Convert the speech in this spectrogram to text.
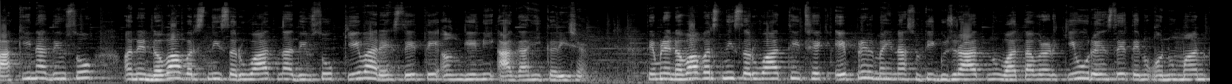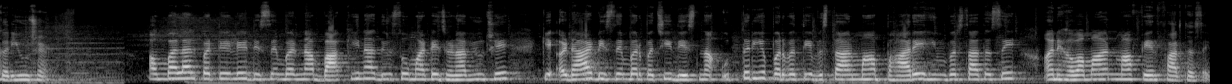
બાકીના દિવસો અને નવા વર્ષની શરૂઆતના દિવસો કેવા રહેશે તે અંગેની આગાહી કરી છે. તેમણે નવા વર્ષની શરૂઆતથી છેક એપ્રિલ મહિના સુધી ગુજરાતનું વાતાવરણ કેવું રહેશે તેનું અનુમાન કર્યું છે. અંબાલાલ પટેલે ડિસેમ્બરના બાકીના દિવસો માટે જણાવ્યું છે કે અઢાર ડિસેમ્બર પછી દેશના ઉત્તરીય પર્વતીય વિસ્તારમાં ભારે હિમવર્ષા થશે અને હવામાનમાં ફેરફાર થશે.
